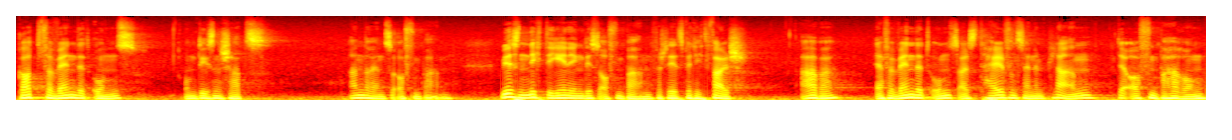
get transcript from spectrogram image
Gott verwendet uns, um diesen Schatz anderen zu offenbaren. Wir sind nicht diejenigen, die es offenbaren, versteht es mich nicht falsch, aber er verwendet uns als Teil von seinem Plan der Offenbarung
